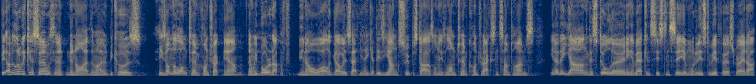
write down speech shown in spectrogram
But I'm a little bit concerned with Nanai at the moment because he's on the long-term contract now, and we brought it up, a f- you know, a while ago. Is that you know you get these young superstars on these long-term contracts, and sometimes you know they're young, they're still learning about consistency and what it is to be a first grader.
